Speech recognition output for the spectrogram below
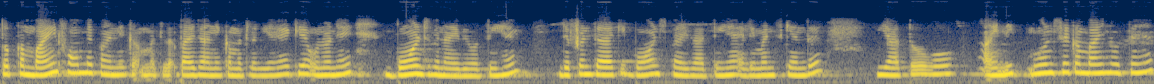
तो कंबाइंड फॉर्म में पाने का मतलब पाए जाने का मतलब यह है कि उन्होंने बॉन्ड्स बनाई हुई होती हैं डिफरेंट तरह की बॉन्ड्स पाई जाती हैं एलिमेंट्स के अंदर, या तो वो आइनिक बॉन्ड से कंबाइन होते हैं,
